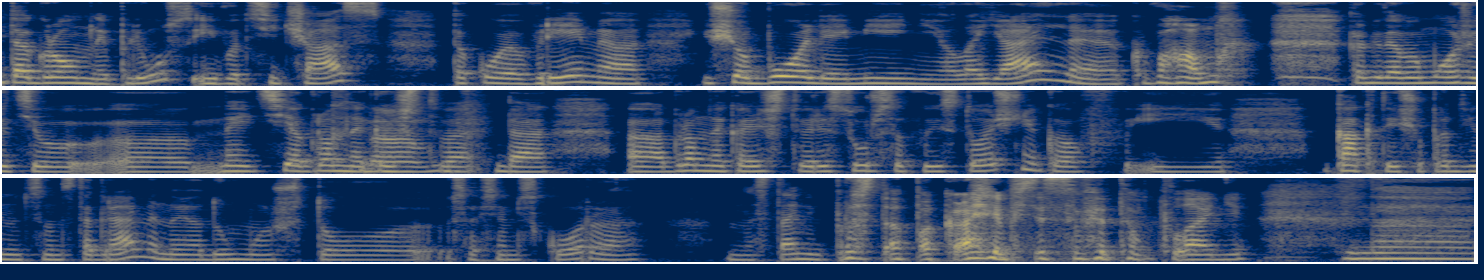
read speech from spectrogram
это огромный плюс, и вот сейчас такое время еще более-менее лояльное к вам, когда вы можете э, найти огромное да. количество, да, э, огромное количество ресурсов и источников, и как-то еще продвинуться в Инстаграме, но я думаю, что совсем скоро настанет просто апокалипсис в этом плане. Да.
